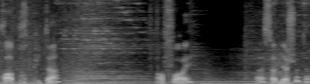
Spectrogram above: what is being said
Propre, putain. Enfoiré. Ah, ça bien shoot, hein.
